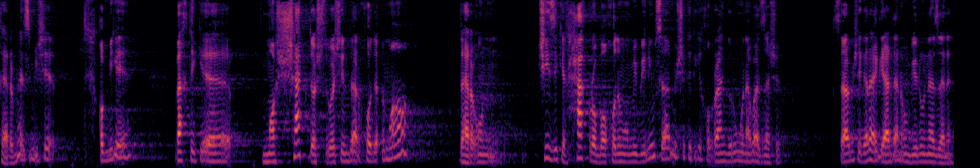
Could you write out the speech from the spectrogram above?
قرمز میشه. خب میگه وقتی که ما شک داشته باشیم در خود ما در اون چیزی که حق رو با خودمون می‌بینیم سبب میشه که دیگه خب رنگ رومون عوض نشه. سبب میشه که رای گردن اون بیرون نزنه.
